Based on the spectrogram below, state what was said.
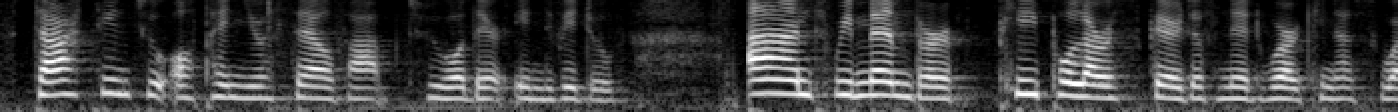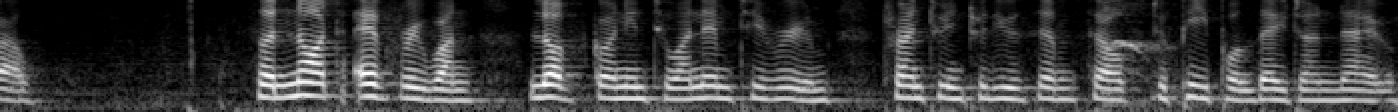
starting to open yourself up to other individuals. And remember, people are scared of networking as well. So, not everyone loves going into an empty room trying to introduce themselves to people they don't know.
